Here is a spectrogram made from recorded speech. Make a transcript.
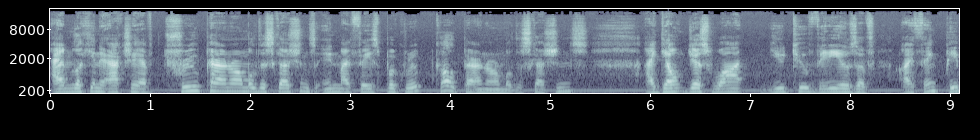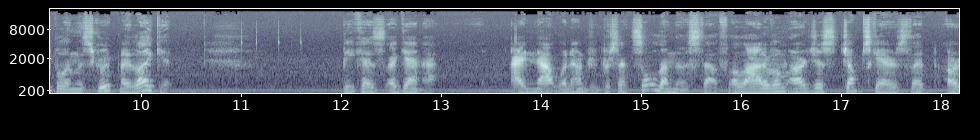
I'm looking to actually have true paranormal discussions in my Facebook group called Paranormal Discussions. I don't just want YouTube videos of, I think people in this group may like it. Because, again, I, I'm not 100% sold on this stuff. A lot of them are just jump scares that are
